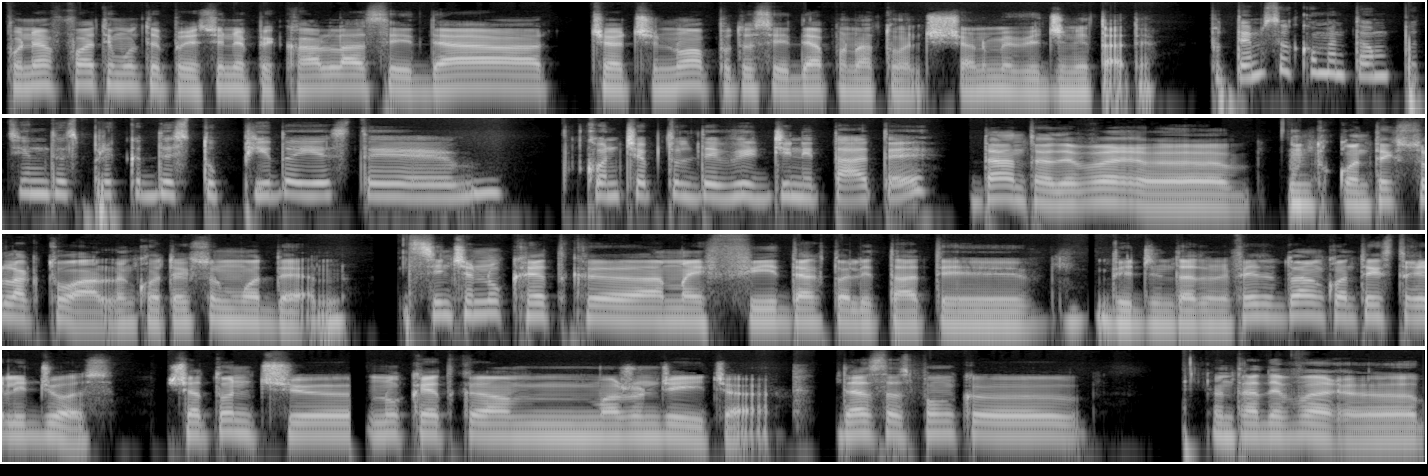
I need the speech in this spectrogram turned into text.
punea foarte multă presiune pe Carla să-i dea ceea ce nu a putut să-i dea până atunci, și anume virginitate. Putem să comentăm puțin despre cât de stupidă este conceptul de virginitate? Da, într-adevăr, uh, în contextul actual, în contextul modern, sincer nu cred că ar mai fi de actualitate virginitatea unei fete, doar în context religios. Și atunci uh, nu cred că am ajunge aici. De asta spun că, într-adevăr, uh,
